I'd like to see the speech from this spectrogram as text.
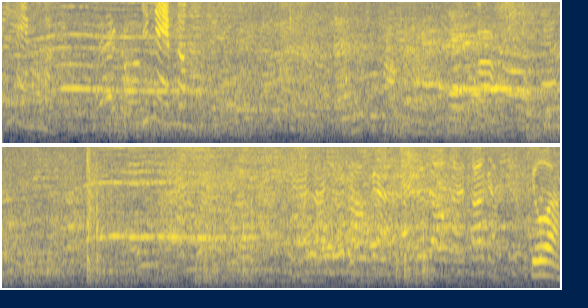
dính em không à? Dính em không chưa?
